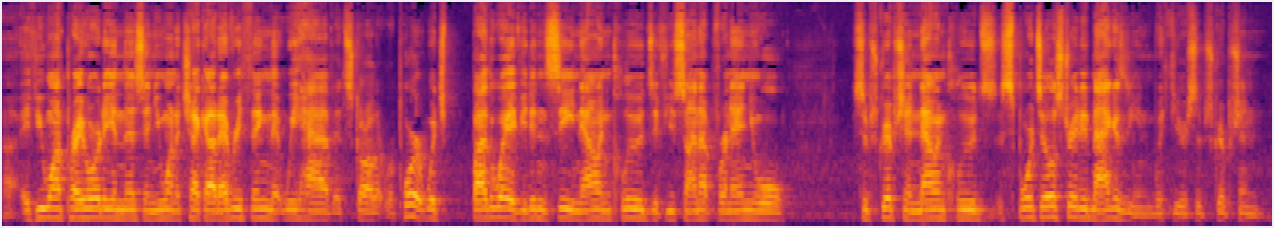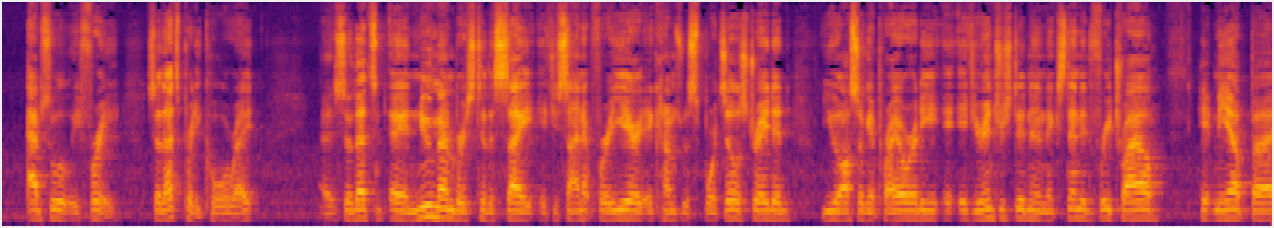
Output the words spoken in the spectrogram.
Uh, if you want priority in this and you want to check out everything that we have at Scarlet Report, which, by the way, if you didn't see, now includes, if you sign up for an annual subscription, now includes Sports Illustrated magazine with your subscription absolutely free. So that's pretty cool, right? Uh, so that's uh, new members to the site. If you sign up for a year, it comes with Sports Illustrated. You also get priority. If you're interested in an extended free trial, hit me up, uh,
